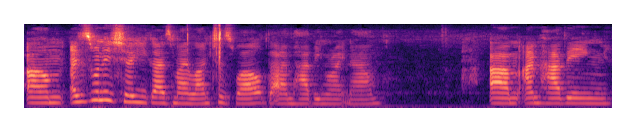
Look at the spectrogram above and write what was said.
Um, I just wanted to show you guys my lunch as well that I'm having right now. Um, I'm having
